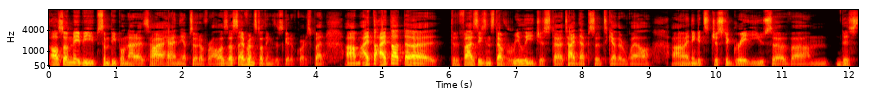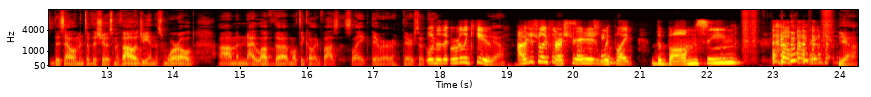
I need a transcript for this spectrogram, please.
also maybe some people not as high, high in the episode overall as us. Everyone still thinks it's good, of course, but um, I thought I thought the the five season stuff really just uh, tied the episode together well. Um, I think it's just a great use of um, this this element of the show's mythology and this world. Um, and I love the multicolored vases. Like they were they're so cute. Well, no, they were really cute. yeah, I was just really They're so frustrated with like the bomb scene. yeah.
